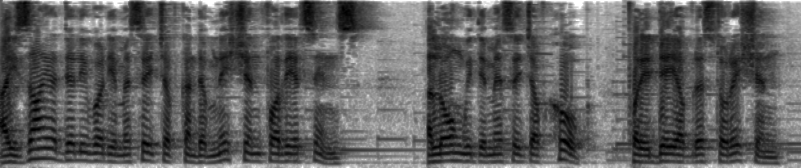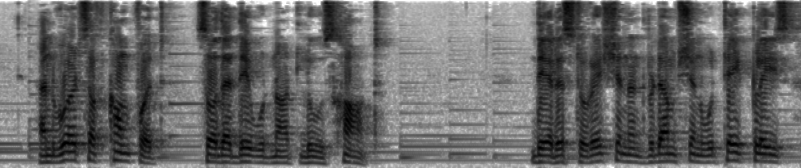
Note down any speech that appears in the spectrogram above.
Isaiah delivered a message of condemnation for their sins, along with a message of hope for a day of restoration and words of comfort so that they would not lose heart. Their restoration and redemption would take place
